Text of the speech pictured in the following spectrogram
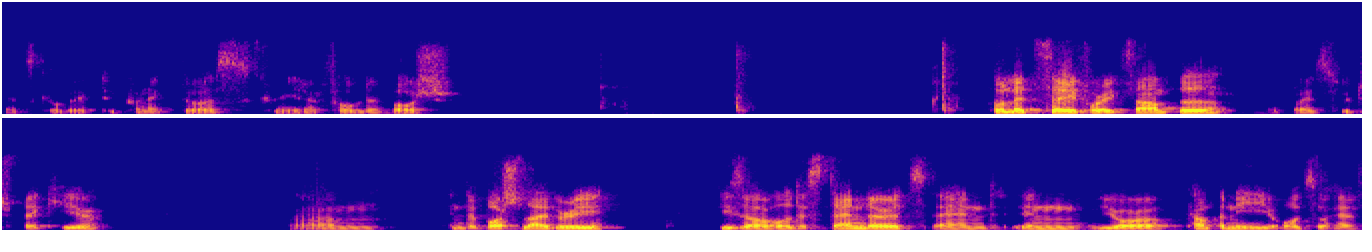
let's go back to connectors, create a folder Bosch. So let's say, for example, if I switch back here, um, in the Bosch library, these are all the standards. And in your company, you also have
